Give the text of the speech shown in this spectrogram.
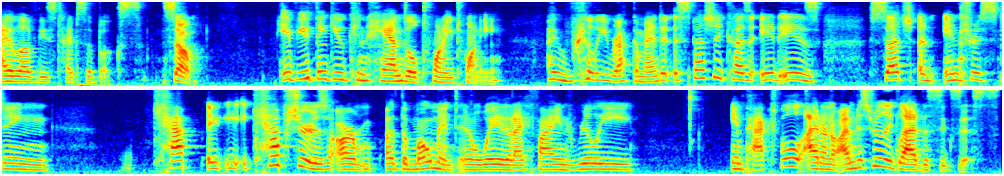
I love these types of books. So if you think you can handle 2020, I really recommend it, especially because it is such an interesting cap. It, captures our the moment in a way that I find really impactful. I don't know. I'm just really glad this exists.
